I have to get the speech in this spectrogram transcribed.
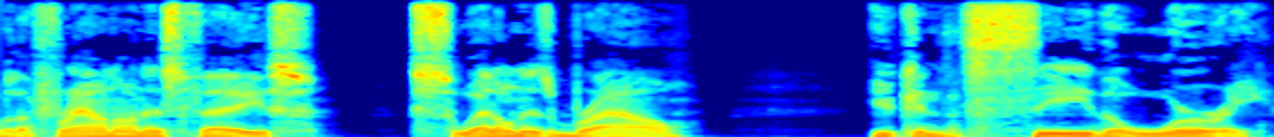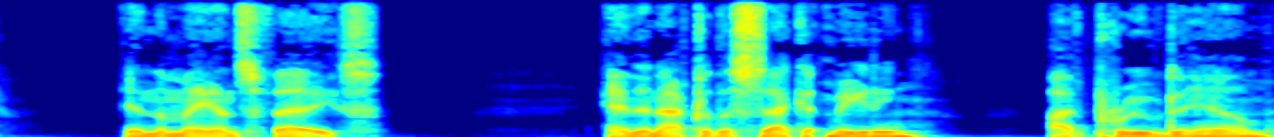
with a frown on his face, sweat on his brow, you can see the worry in the man's face. And then after the second meeting, I've proved to him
